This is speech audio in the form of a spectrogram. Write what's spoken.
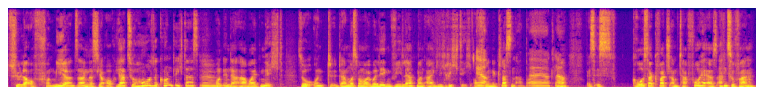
Schüler auch von mir sagen das ja auch. Ja, zu Hause konnte ich das Mhm. und in der Arbeit nicht. So, und da muss man mal überlegen, wie lernt man eigentlich richtig, auch Ja. für eine Klassenarbeit. Ja, ja, klar. Ne? Es ist großer Quatsch, am Tag vorher erst anzufangen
